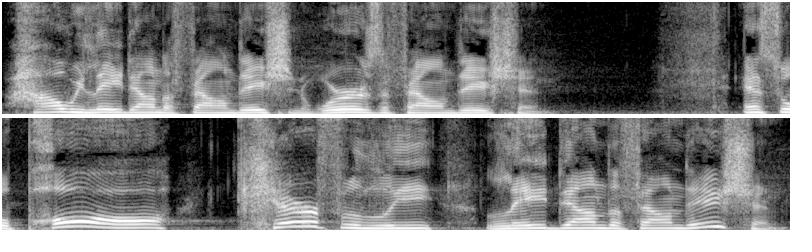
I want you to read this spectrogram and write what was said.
how we lay down the foundation. Where is the foundation? And so Paul carefully laid down the foundation.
